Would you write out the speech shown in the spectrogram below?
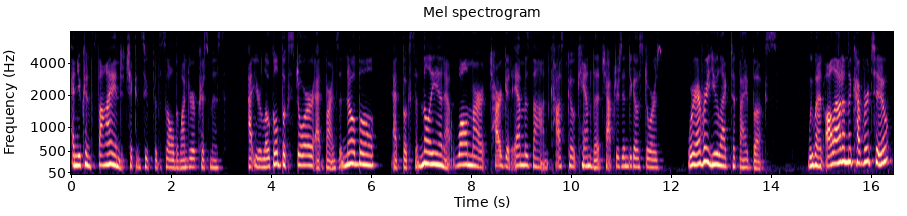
And you can find Chicken Soup for the Soul, The Wonder of Christmas, at your local bookstore, at Barnes & Noble, at Books A Million, at Walmart, Target, Amazon, Costco, Canada, Chapters Indigo stores, wherever you like to buy books. We went all out on the cover too,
